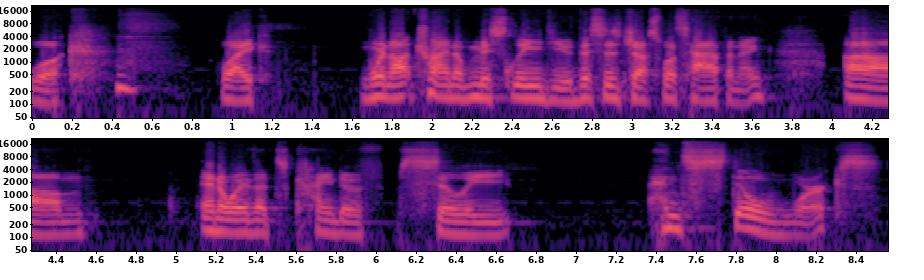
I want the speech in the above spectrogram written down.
look, like, we're not trying to mislead you. This is just what's happening. Um, in a way that's kind of silly and still works.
